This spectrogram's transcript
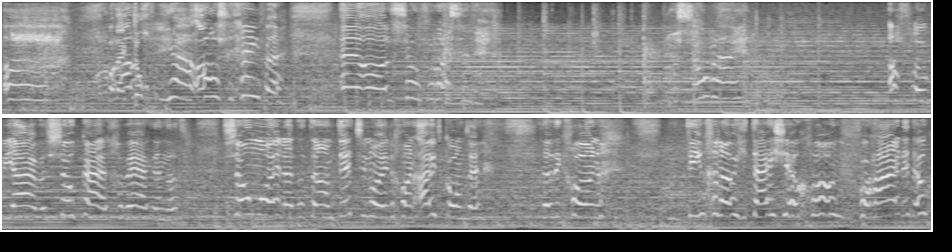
Oh, dat lijkt toch... Ja, alles gegeven. En oh, dat is zo verrassend. Ik ben zo blij. Afgelopen jaar hebben we zo keihard gewerkt. En dat is zo mooi dat het dan dit toernooi er gewoon uitkomt. En dat ik gewoon teamgenootje Thijsje ook gewoon voor haar dit ook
